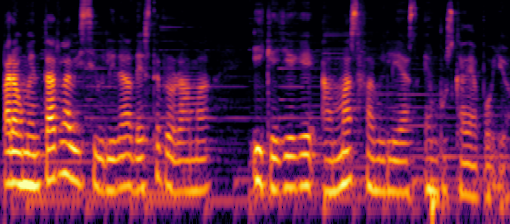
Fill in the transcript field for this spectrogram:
para aumentar la visibilidad de este programa y que llegue a más familias en busca de apoyo.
